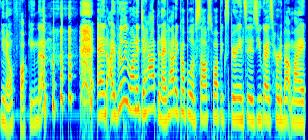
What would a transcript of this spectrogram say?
you know, fucking them. and I really want it to happen. I've had a couple of soft swap experiences. You guys heard about my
